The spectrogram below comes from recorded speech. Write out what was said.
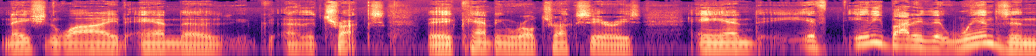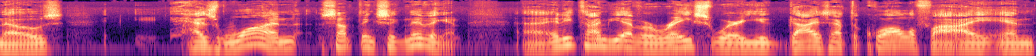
Nationwide, and the uh, the trucks, the Camping World Truck Series. And if anybody that wins in those has won something significant. Uh, anytime you have a race where you guys have to qualify and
